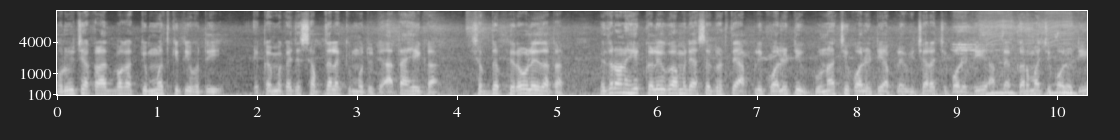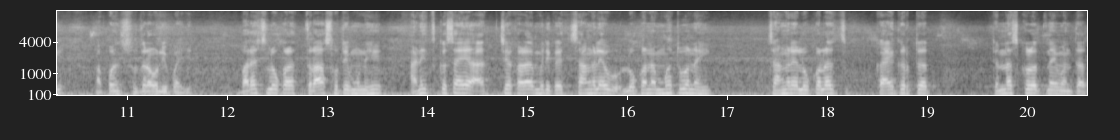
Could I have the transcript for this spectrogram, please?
पूर्वीच्या काळात बघा किंमत किती होती? एकमेकाच्या शब्दाला किंमत होती. आता हे का? शब्द फिरवले जातात. मित्रांनो हे कलियुगामध्ये असं घडते आपली क्वालिटी गुणाची क्वालिटी आपल्या विचाराची क्वालिटी आपल्या कर्माची क्वालिटी आपण सुधारवली पाहिजे. बऱ्याच लोकांना त्रास होते म्हणून हे आणिच कसं आहे आजच्या काळामध्ये काही चांगल्या लोकांना महत्त्व नाही. चांगल्या लोकांनाच काय करतात त्यांनाच कळत नाही म्हणतात.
